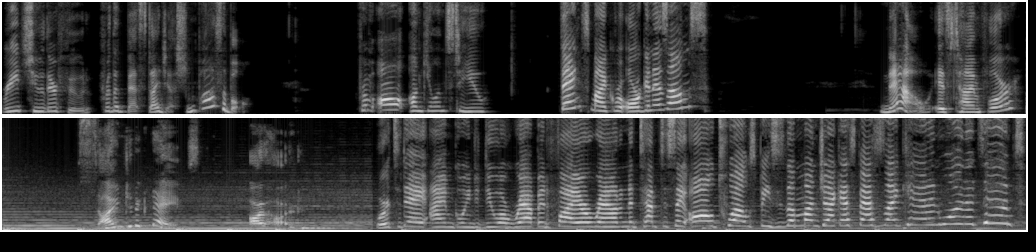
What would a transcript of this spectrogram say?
rechew their food for the best digestion possible. From all ungulates to you, thanks, microorganisms! Now it's time for Scientific names are hard. where today I am going to do a rapid fire round and attempt to say all 12 species of muntjac as fast as I can in one attempt.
